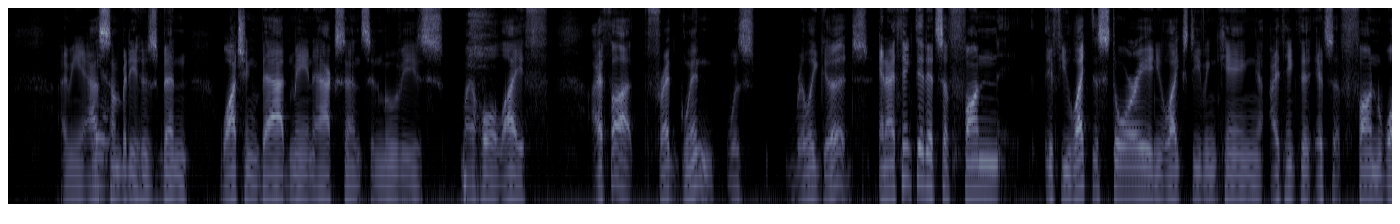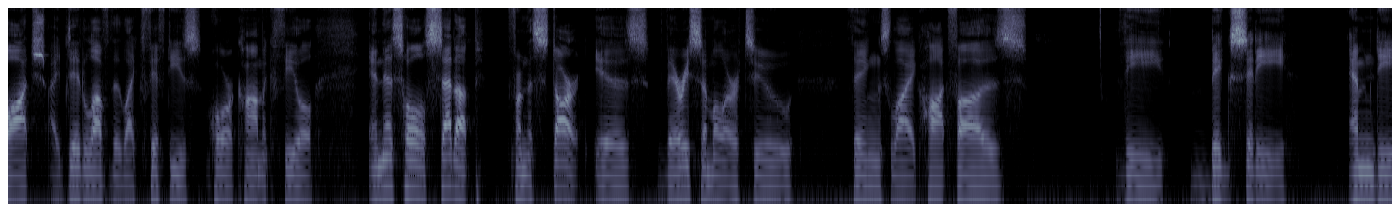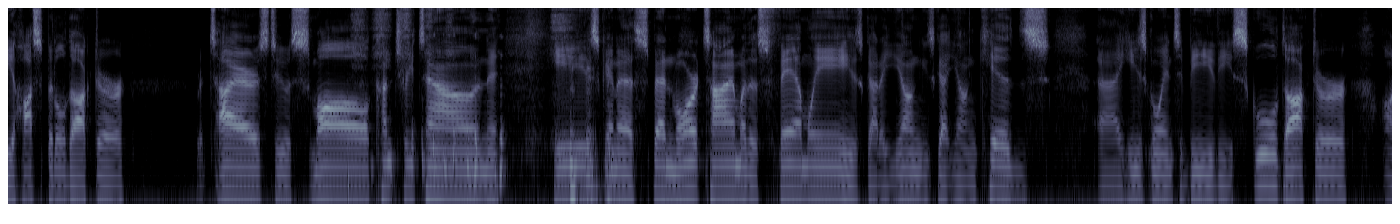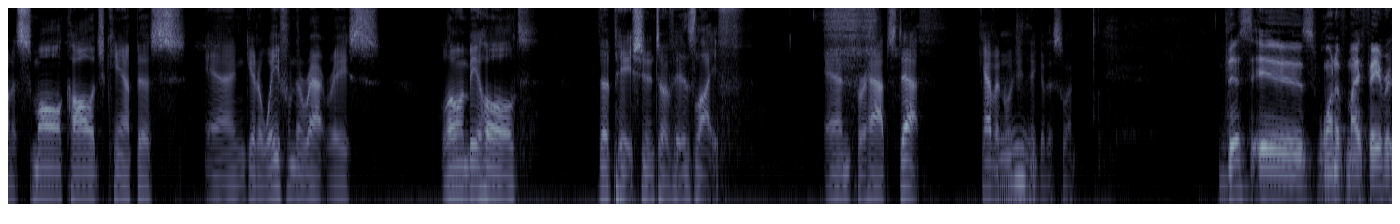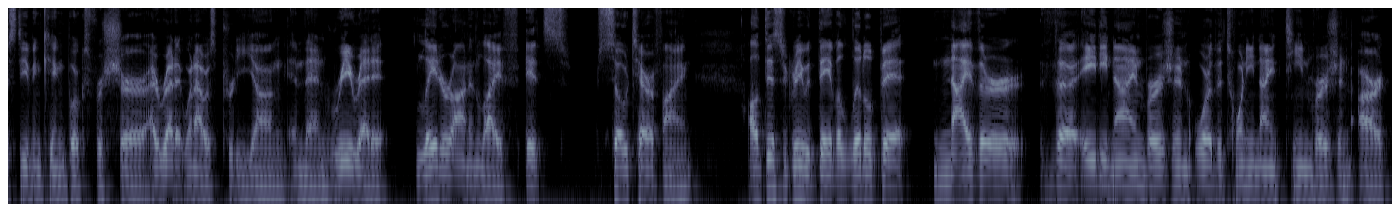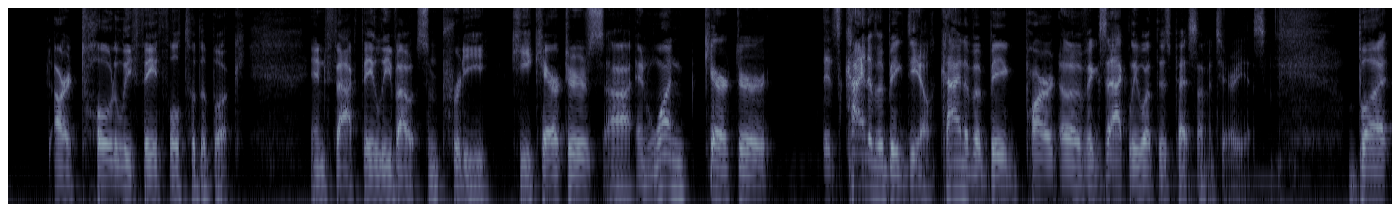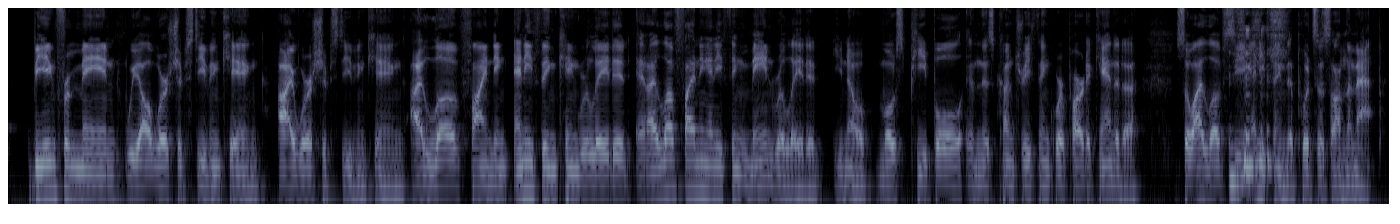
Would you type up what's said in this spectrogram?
I mean, as yeah. somebody who's been watching bad Maine accents in movies my whole life, I thought Fred Gwynne was really good. And I think that it's a fun if you like the story and you like Stephen King, I think that it's a fun watch. I did love the like 50s horror comic feel. And this whole setup from the start is very similar to things like Hot Fuzz, the big city MD hospital doctor retires to a small country town. He's going to spend more time with his family. He's got a young he's got young kids. Uh, he's going to be the school doctor on a small college campus and get away from the rat race. Lo and behold, the patient of his life and perhaps death. Kevin, what do you think of this one? This is one of my favorite Stephen King books for sure. I read it when I was pretty young and then reread it later on in life. It's so terrifying. I'll disagree with Dave a little bit. Neither the 89 version or the 2019 version are are totally faithful to the book. In fact, they leave out some pretty key characters, uh, and one character it's kind of a big deal, kind of a big part of exactly what this pet cemetery is. But being from Maine, we all worship Stephen King. I worship Stephen King. I love finding anything King related, and I love finding anything Maine related. You know, most people in this country think we're part of Canada. So I love seeing anything that puts us on the map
